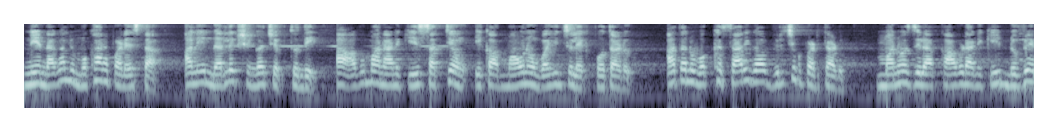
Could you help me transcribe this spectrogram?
నీ నగల్ని ముఖాన పడేస్తా అని నిర్లక్ష్యంగా చెప్తుంది. ఆ అవమానానికి సత్యం ఇక మౌనం వహించలేకపోతాడు. అతను ఒక్కసారిగా విరుచుకుపడతాడు మనోజ్ ఇలా కావడానికి నువ్వే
